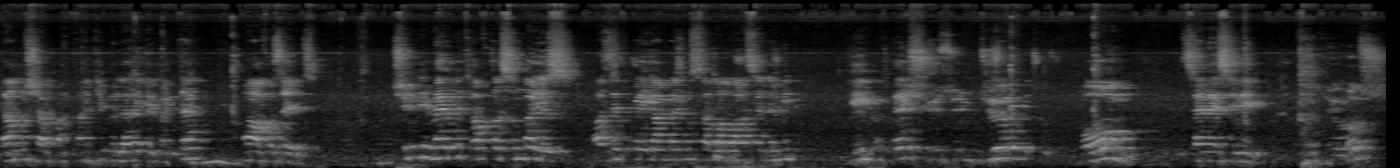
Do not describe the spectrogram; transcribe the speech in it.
yanlış yapmaktan, kibirlere girmekten muhafaza eylesin. Şimdi Mevlid haftasındayız. Hz. Peygamberimiz sallallahu aleyhi ve sellemin 1500. doğum senesini kutluyoruz.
